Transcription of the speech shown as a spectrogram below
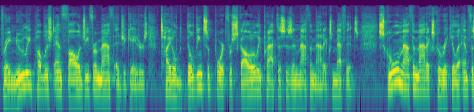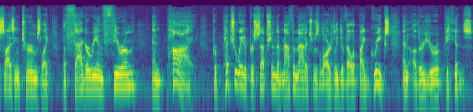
for a newly published anthology for math educators titled Building Support for Scholarly Practices in Mathematics Methods. School mathematics curricula emphasizing terms like Pythagorean theorem and pi perpetuate a perception that mathematics was largely developed by Greeks and other Europeans.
